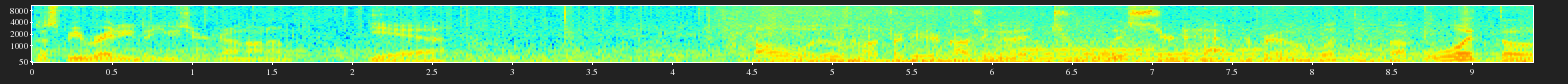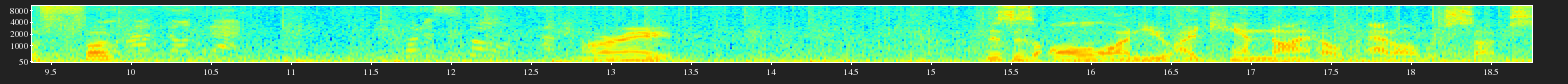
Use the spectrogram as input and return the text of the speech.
Just be ready to use your gun on them. Yeah. Oh, those motherfuckers are causing a twister to happen, bro. What the fuck? What the fuck? Hands on deck. We've got a storm coming. Alright. This is all on you. I cannot help at all, which sucks.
